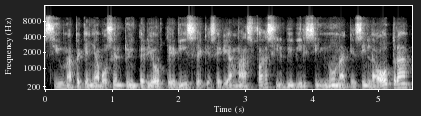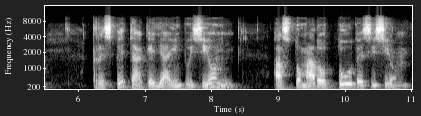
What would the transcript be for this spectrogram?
Si una pequeña voz en tu interior te dice que sería más fácil vivir sin una que sin la otra, respeta aquella intuición. Has tomado tu decisión.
